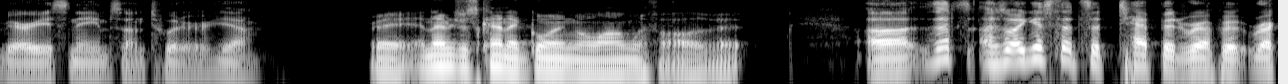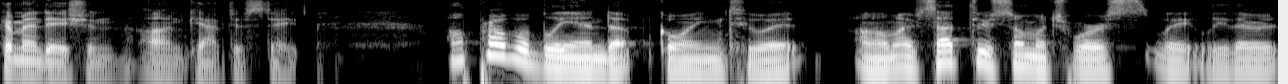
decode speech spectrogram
various names on Twitter. Yeah, Right. And I'm just kind of going along with all of it. uh, that's so. I guess that's a tepid rep- recommendation on Captive State. I'll probably end up going to it. Um, I've sat through so much worse lately. There,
